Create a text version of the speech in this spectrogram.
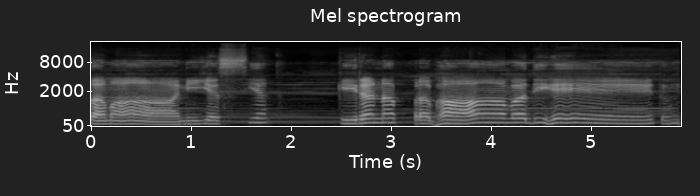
समानि यस्य किरणप्रभावदिहेतुं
